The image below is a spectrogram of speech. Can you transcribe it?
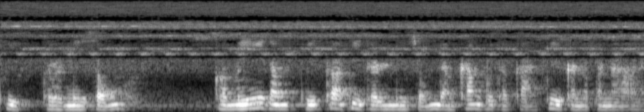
ที่ธรณีสงก็มีดังที่ท่าที่ธรณีสงดังข้างพุทธการที่กันปนาอะไร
